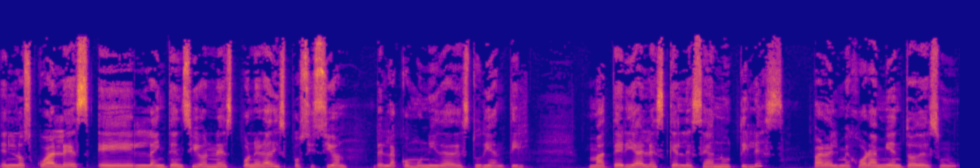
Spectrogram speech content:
en los cuales eh, la intención es poner a disposición de la comunidad estudiantil materiales que les sean útiles para el mejoramiento de su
